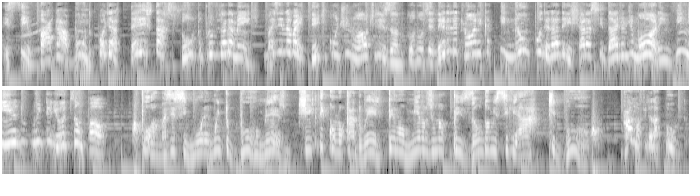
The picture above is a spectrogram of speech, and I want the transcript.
Esse vagabundo pode até estar solto provisoriamente, mas ainda vai ter que continuar utilizando tornozeleira eletrônica e não poderá deixar a cidade onde mora, em Vinhedo, no interior de São Paulo. Porra, mas esse Moro é muito burro mesmo. Tinha que ter colocado ele pelo menos em uma prisão domiciliar. Que burro. Calma, filho da puta.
